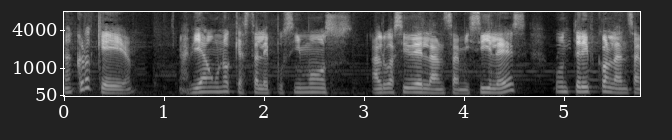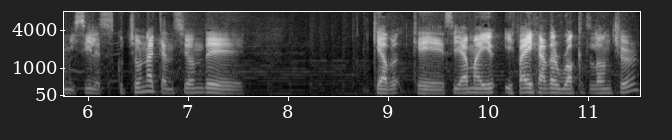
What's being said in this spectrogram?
Me acuerdo que había uno que hasta le pusimos algo así de lanzamisiles, un trip con lanzamisiles. Escuché una canción de que, que se llama If I Had a Rocket Launcher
